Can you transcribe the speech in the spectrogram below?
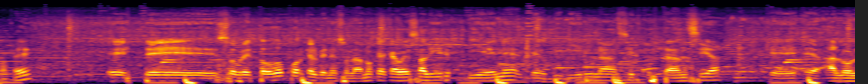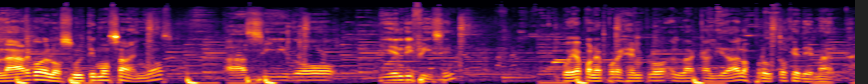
¿ok? Este, sobre todo porque el venezolano que acaba de salir viene de vivir una circunstancia que eh, a lo largo de los últimos años ha sido bien difícil, voy a poner por ejemplo la calidad de los productos que demanda.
